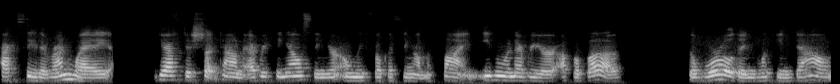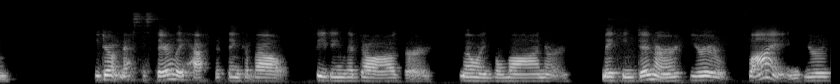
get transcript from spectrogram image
taxi the runway, you have to shut down everything else and you're only focusing on the flying. Even whenever you're up above the world and looking down, you don't necessarily have to think about feeding the dog or mowing the lawn or making dinner. You're flying, you're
